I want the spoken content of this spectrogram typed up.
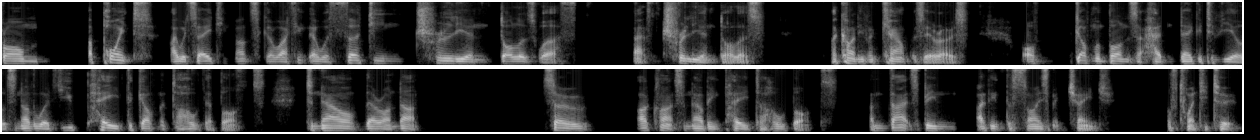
from a point, I would say 18 months ago, I think there were $13 trillion worth, that's trillion dollars. I can't even count the zeros of government bonds that had negative yields. In other words, you paid the government to hold their bonds, to now there are none. So our clients are now being paid to hold bonds. And that's been, I think, the seismic change of 22.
